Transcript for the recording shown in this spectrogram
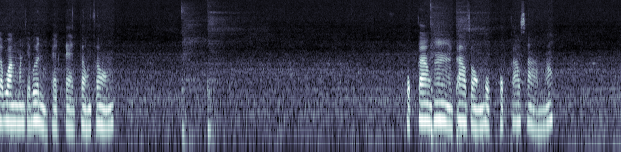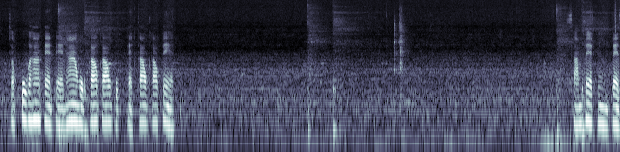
ระวังมันจะเบิ้ลแปดแปดสองสองหกเก้าห้าเก้าสองหกหกเก้าสามเนาะ จับคู่ก็ห้าแปดแปดห้าหกเก้าเก้าหกแปดเก้าเก้าแปดสามแปดหนึ่งแปด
